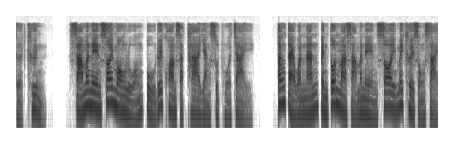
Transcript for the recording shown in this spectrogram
เกิดขึ้น สามเณรสร้อยมองหลวงปู่ด้วยความศรัทธาอย่างสุดหัวใจ ตั้งแต่วันนั้นเป็นต้นมาสามเณรสร้อยไม่เคยสงสัย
